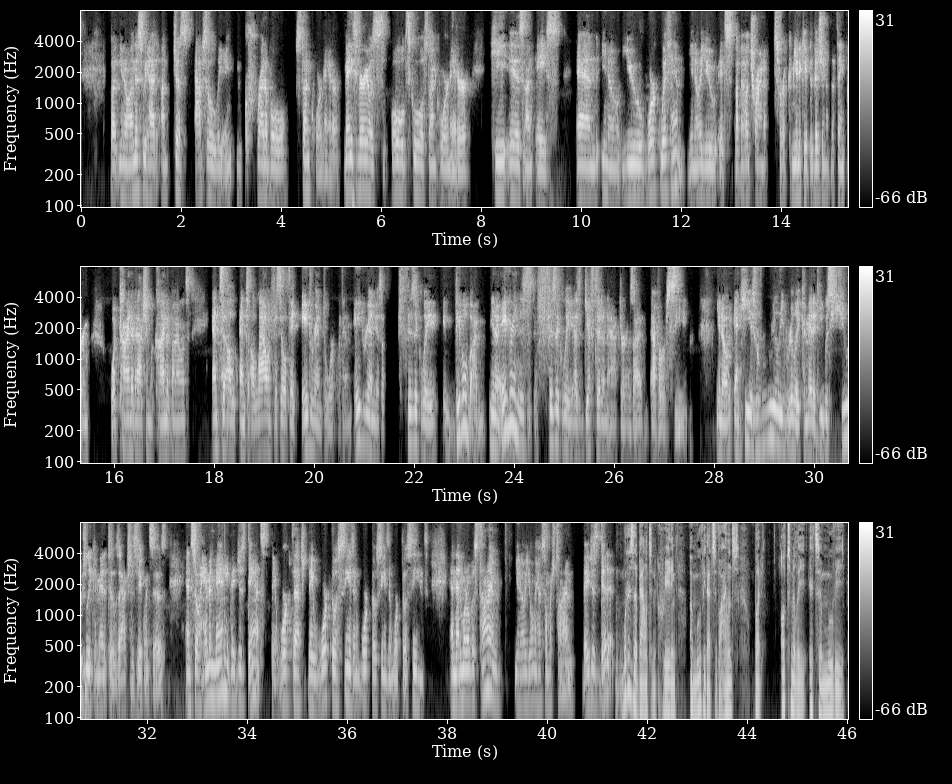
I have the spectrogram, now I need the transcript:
but you know, on this we had um, just absolutely incredible stunt coordinator. Manny Siverio's old school stunt coordinator. He is an ace, and you know, you work with him. You know, you it's about trying to sort of communicate the vision of the thing for him. What kind of action? What kind of violence? And to and to allow and facilitate Adrien to work with him. Adrien is a physically people you know adrien is physically as gifted an actor as i've ever seen you know, and he is really, really committed. He was hugely committed to those action sequences. And so him and Manny, they just danced. They worked that, they worked those scenes and worked those scenes and worked those scenes. And then when it was time, you know, you only have so much time. They just did it. What is the balance in creating a movie that's violence, but ultimately it's a movie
